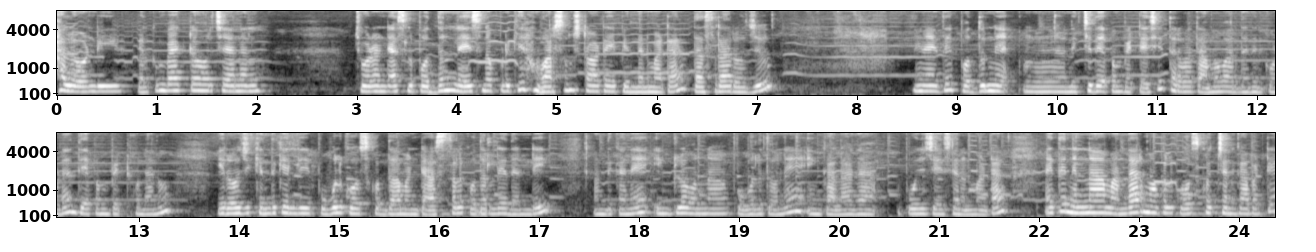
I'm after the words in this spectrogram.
హలో అండి. Welcome back to our channel. చూడండి అసలు పొద్దున్న లేచినప్పటికీ వర్షం స్టార్ట్ అయిపోయిందనమాట దసరా రోజు. నేనైతే పొద్దున్నే నిత్య దీపం పెట్టేసి తర్వాత అమ్మవారి దగ్గర కూడా దీపం పెట్టుకున్నాను. ఈరోజు కిందకి వెళ్ళి పువ్వులు కోసుకొద్దామంటే అస్సలు కుదరలేదండి. అందుకనే ఇంట్లో ఉన్న పువ్వులతోనే ఇంకా అలాగా పూజ చేశానమాట అయితే నిన్న మందార మొక్కలు కోసుకొచ్చాను కాబట్టి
